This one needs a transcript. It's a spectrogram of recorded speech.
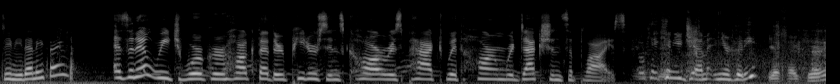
do you need anything? As an outreach worker, Hawkfeather Peterson's car is packed with harm reduction supplies. Okay, can you jam it in your hoodie? Yes, I can.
